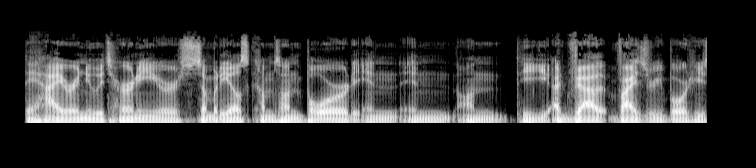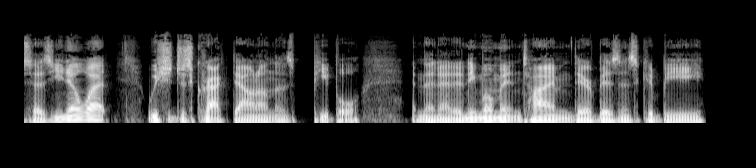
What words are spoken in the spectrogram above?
they hire a new attorney or somebody else comes on board in, in on the advisory board who says, you know what, we should just crack down on those people. And then at any moment in time, their business could be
